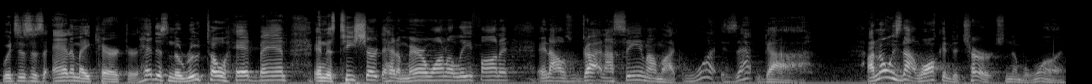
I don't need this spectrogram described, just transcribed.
which is this anime character. Had this Naruto headband and this T-shirt that had a marijuana leaf on it. And I was driving, I see him. I'm like, what is that guy? I know he's not walking to church, number one,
